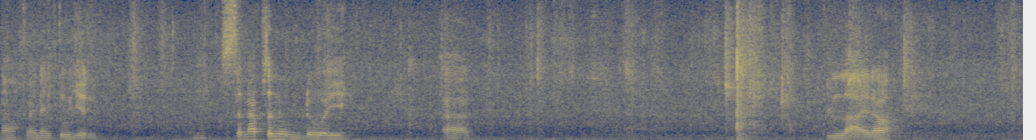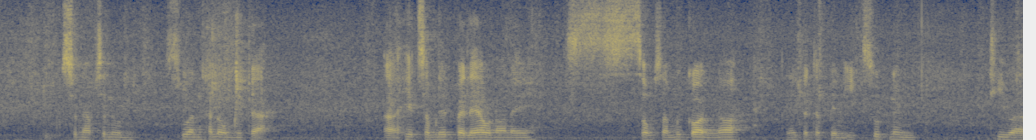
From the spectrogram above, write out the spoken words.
เนาะไว้ในตู้เย็น สนับสนุนโดยหลายเนาะ สนับสนุนส่วนขนมนี่กะเฮ็ดสำเร็จไปแล้วเนาะในสองสามมื้อก่อนเนาะนี่ก็จะเป็นอีกสุดหนึ่งที่ว่า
